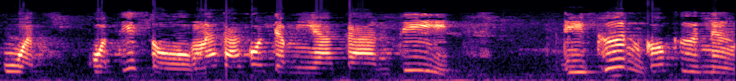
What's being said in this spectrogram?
ขวดขวดที่สองนะคะ ก็จะมีอาการที่ดีขึ้นก็คือหนึ่ง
